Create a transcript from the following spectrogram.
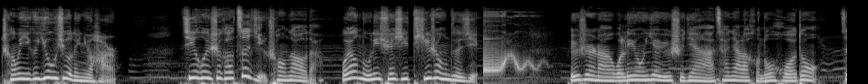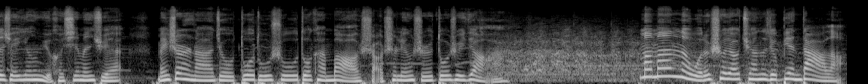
成为一个优秀的女孩。机会是靠自己创造的，我要努力学习，提升自己。于是呢，我利用业余时间啊，参加了很多活动，自学英语和新闻学。没事儿呢，就多读书，多看报，少吃零食，多睡觉啊。慢慢的，我的社交圈子就变大了，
